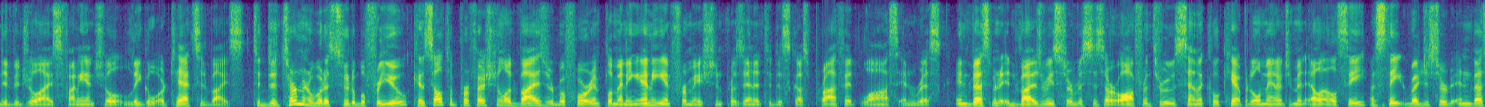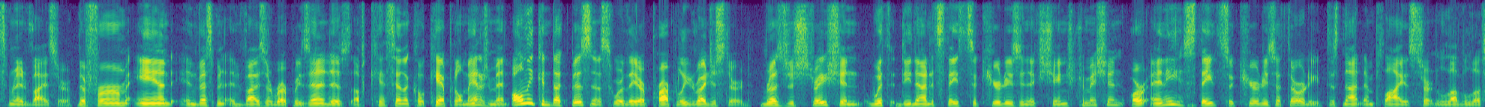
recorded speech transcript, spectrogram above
individualized financial, legal, or tax advice. To determine what is suitable for you, consult a professional advisor before implementing any information presented to discuss profit, loss, and risk. Investment advisory services are offered through Senecal Capital Management LLC, a state registered investment advisor. The firm and investment advisor representatives of Senecal Capital Management only conduct business where they are properly registered. Registration with the United States Securities and Exchange Commission or any state securities authority does not imply a certain level of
